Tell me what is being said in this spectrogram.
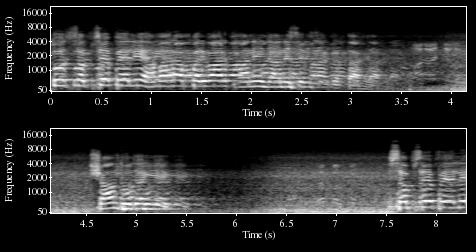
तो सबसे पहले हमारा परिवार थाने जाने से मना करता है। शांत हो जाइए। सबसे पहले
